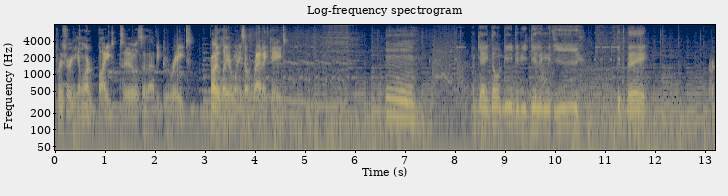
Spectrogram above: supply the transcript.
pretty sure he can learn Bite, too, so that'd be great. Probably later when he's a Raticate. Hmm. Okay, don't need to be dealing with to bay. Or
